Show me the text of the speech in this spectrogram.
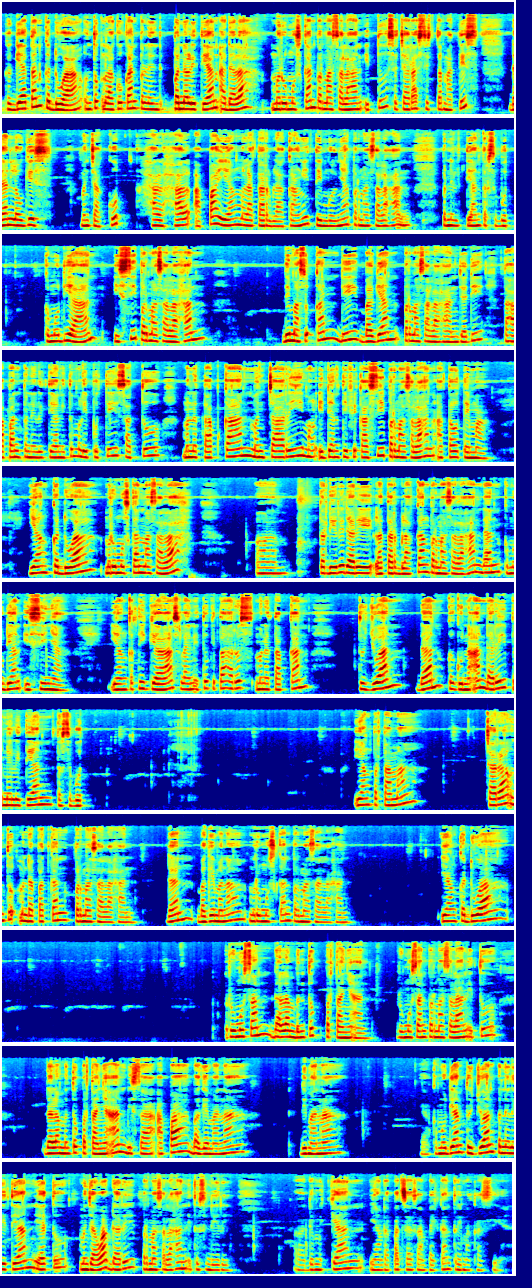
Kegiatan kedua untuk melakukan penelitian adalah merumuskan permasalahan itu secara sistematis dan logis, mencakup hal-hal apa yang melatar belakangi timbulnya permasalahan penelitian tersebut. Kemudian, isi permasalahan dimasukkan di bagian permasalahan. Jadi, tahapan penelitian itu meliputi satu menetapkan, mencari, mengidentifikasi permasalahan atau tema. Yang kedua, merumuskan masalah eh, terdiri dari latar belakang permasalahan dan kemudian isinya. Yang ketiga, selain itu kita harus menetapkan tujuan dan kegunaan dari penelitian tersebut. Yang pertama, cara untuk mendapatkan permasalahan dan bagaimana merumuskan permasalahan. Yang kedua, rumusan dalam bentuk pertanyaan. Rumusan permasalahan itu dalam bentuk pertanyaan bisa apa, bagaimana, di mana. Ya, kemudian tujuan penelitian yaitu menjawab dari permasalahan itu sendiri. Eh, demikian yang dapat saya sampaikan. Terima kasih.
